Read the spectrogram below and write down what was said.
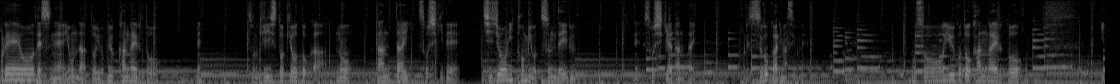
これをですね読んだ後よくよく考えるとねそのキリスト教とかの団体組織で地上に富を積んでいる、ね、組織や団体これすごくありますよね。もうそういうことを考えると一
